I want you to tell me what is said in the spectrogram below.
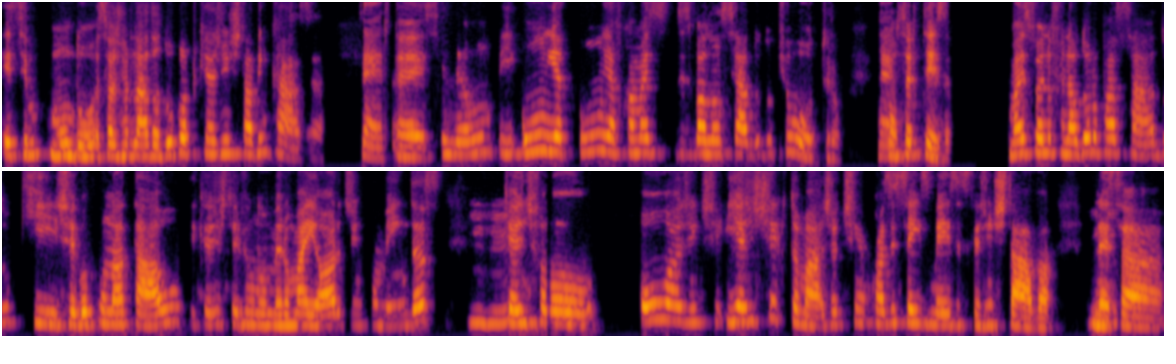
esse mundo, essa jornada dupla porque a gente estava em casa. Certo. É, senão, um ia, um ia ficar mais desbalanceado do que o outro, certo. com certeza. Mas foi no final do ano passado que chegou o Natal e que a gente teve um número maior de encomendas, uhum. que a gente falou, ou a gente. E a gente tinha que tomar, já tinha quase seis meses que a gente estava uhum. nessa,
